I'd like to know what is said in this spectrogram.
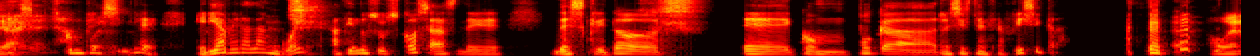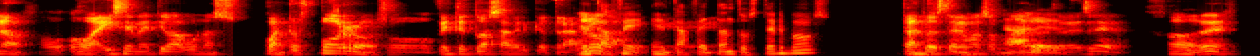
es, comprensible. Quería ver a Alan Wake haciendo sus cosas de, de escritor eh, con poca resistencia física. Bueno, o, ahí se metió algunos cuantos porros, o vete tú a saber qué otra el Café, El café, tantos termos. Tantos tenemos son malos, debe ser. Joder.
